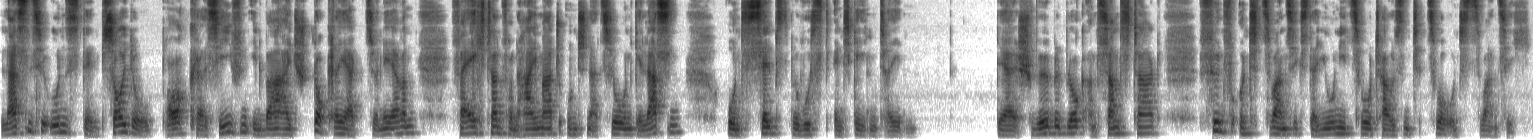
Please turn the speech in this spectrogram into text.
Lassen Sie uns den pseudo-progressiven, in Wahrheit stockreaktionären Verächtern von Heimat und Nation gelassen und selbstbewusst entgegentreten der Schwöbelblock am Samstag, 25. Juni 2022.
